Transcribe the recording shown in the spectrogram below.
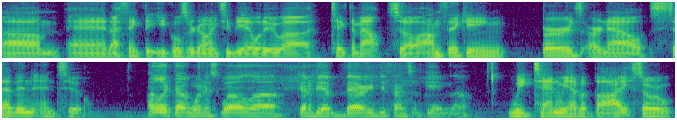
Um, and I think the Eagles are going to be able to uh, take them out. So I'm thinking Birds are now seven and two. I like that win as well. Uh, going to be a very defensive game though. Week ten we have a bye, so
